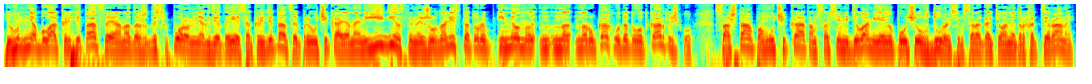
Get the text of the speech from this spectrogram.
И у меня была аккредитация, и она даже до сих пор у меня где-то есть. Аккредитация при УЧК. Я, наверное, единственный журналист, который имел на, на, на руках вот эту вот карточку со штампом УЧК, там, со всеми делами. Я ее получил в Дуросе, в 40 километрах километрах от Тираны,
